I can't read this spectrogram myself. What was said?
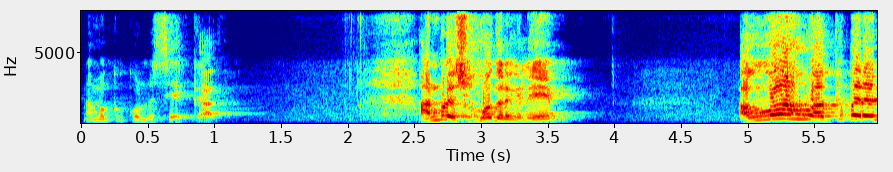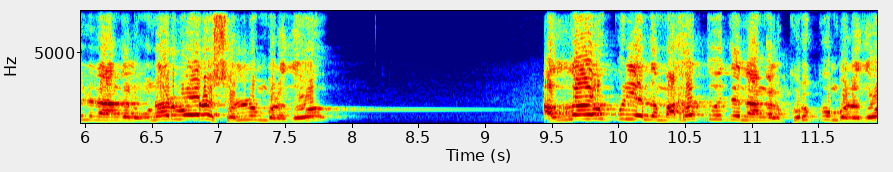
நமக்கு கொண்டு சேர்க்காது. அன்புள்ள சகோதரர்களே அல்லாஹு அக்பர் என்று நாங்கள் உணர்வோடு சொல்லும் பொழுது அல்லாஹுக்குரிய அந்த மகத்துவத்தை நாங்கள் கொடுக்கும் பொழுது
